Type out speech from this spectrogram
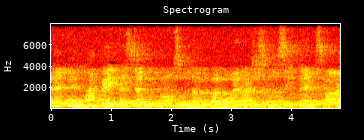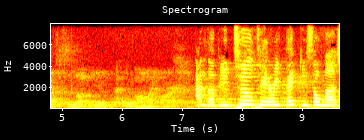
And, and my faith has definitely gone to another level. And I just want to say thanks. I, I just love you with all my heart. I love you too, Terry. Thank you so much.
